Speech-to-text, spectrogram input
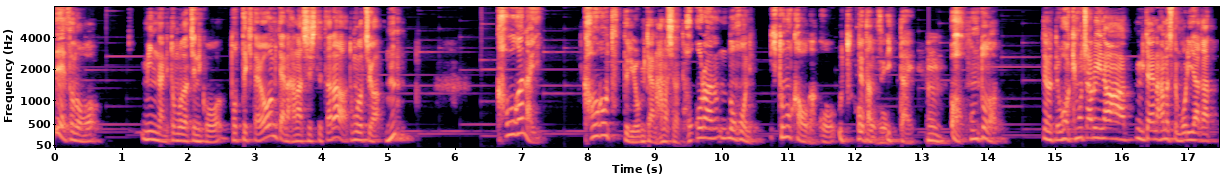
で、その、みんなに友達にこう、撮ってきたよ、みたいな話してたら、友達が、ん？顔がない？顔が映ってるよ、みたいな話になって、祠の方に人の顔がこう映ってたんですよ、一体。うん。あ、本当だ。ってなって、うわ、気持ち悪いなみたいな話で盛り上がっ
